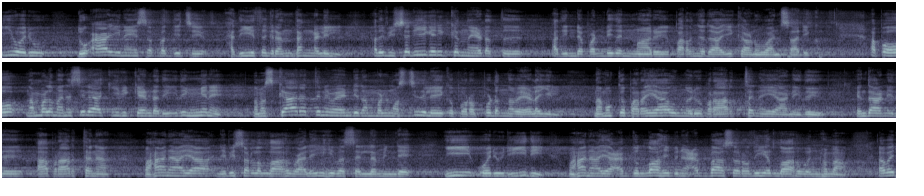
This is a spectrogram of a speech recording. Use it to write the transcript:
ഈ ഒരു ദുആയിനെ സംബന്ധിച്ച് ഹദീസ് ഗ്രന്ഥങ്ങളിൽ അത് വിശദീകരിക്കുന്നിടത്ത് അതിന്റെ പണ്ഡിതന്മാർ പറഞ്ഞതായി കാണുവാൻ സാധിക്കും. അപ്പോൾ നമ്മൾ മനസ്സിലാക്കിയിരിക്കേണ്ടത് ഇതിങ്ങനെ നമസ്കാരത്തിന് വേണ്ടി നമ്മൾ മസ്ജിദിലേക്ക് പുറപ്പെടുന്ന വേളയിൽ നമുക്ക് പറയാവുന്നൊരു പ്രാർത്ഥനയാണിത്. എന്താണിത്? ആ പ്രാർത്ഥന മഹാനായ നബി സല്ലാഹു അലൈഹി വസല്ലമിന്റെ ഈ ഒരു രീതി മഹാനായ അബ്ദുല്ലാഹിബിൻ അബ്ബാസ് റളിയല്ലാഹു അൻഹുമ അവർ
